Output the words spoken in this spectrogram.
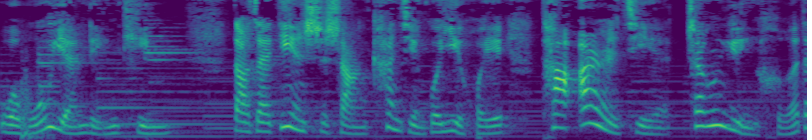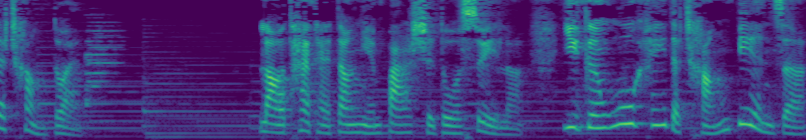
我无缘聆听，倒在电视上看见过一回他二姐张允和的唱段。老太太当年八十多岁了，一根乌黑的长辫子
